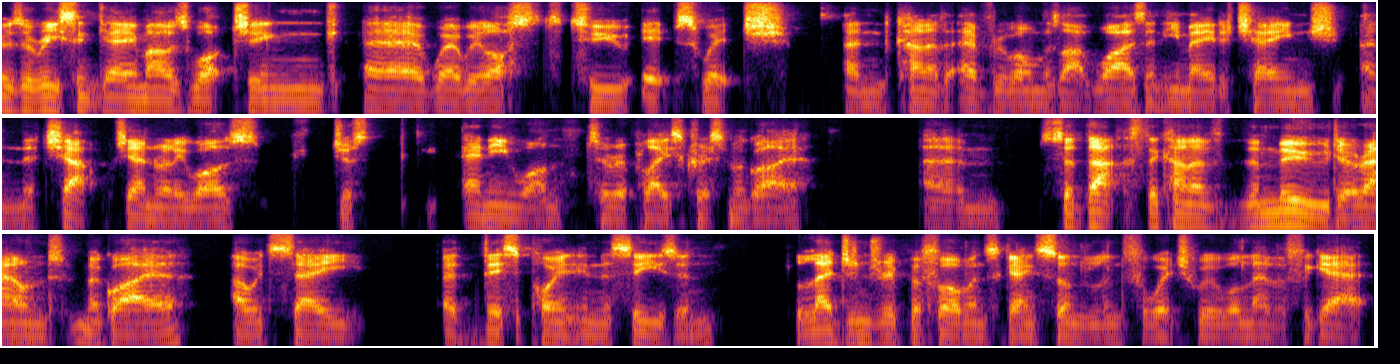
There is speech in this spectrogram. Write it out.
there was a recent game I was watching uh, where we lost to Ipswich and kind of everyone was like, why hasn't he made a change? And the chat generally was just anyone to replace Chris Maguire. Um, so that's the kind of the mood around Maguire. I would say at this point in the season, legendary performance against Sunderland for which we will never forget,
